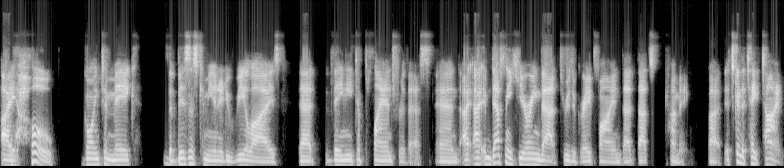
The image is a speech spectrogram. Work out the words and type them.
I hope, going to make the business community realize that they need to plan for this. And I, I am definitely hearing that through the grapevine that that's coming, but it's going to take time.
